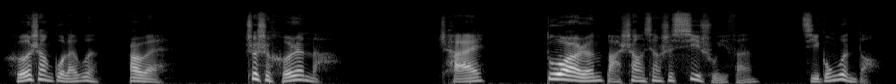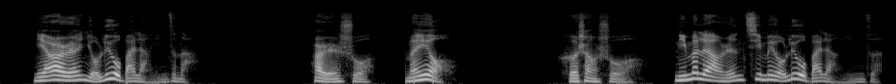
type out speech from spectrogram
和尚过来问：“二位，这是何人呐？”柴、杜二人把上相事细数一番。济公问道：“你二人有六百两银子呢？”二人说：“没有。”和尚说：“你们两人既没有六百两银子，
